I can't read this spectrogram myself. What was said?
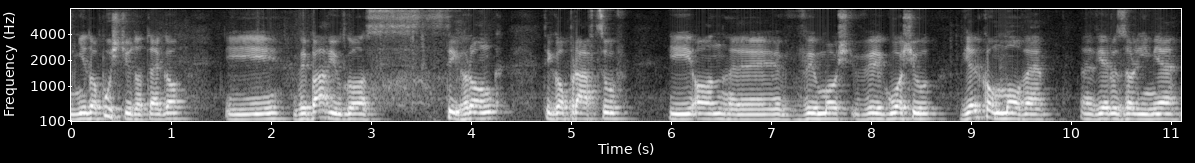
nie dopuścił do tego i wybawił go z, z tych rąk, tych oprawców i on wymoś, wygłosił wielką mowę w Jerozolimie,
